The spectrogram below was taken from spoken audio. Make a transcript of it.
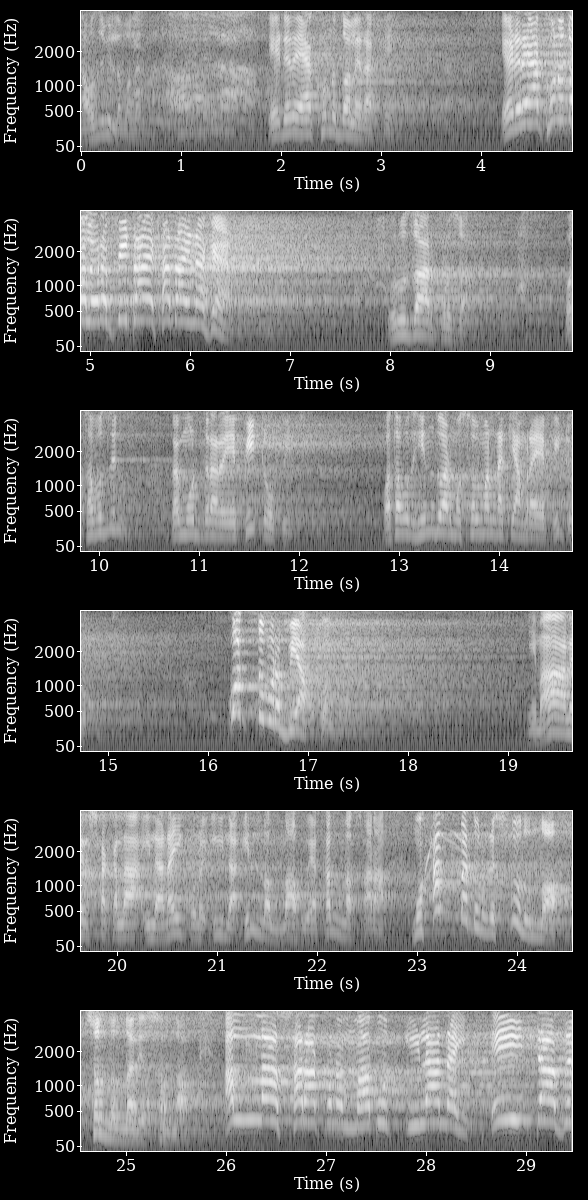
নাউজুবিল্লাহ বলেন না। এদের এখনও দলে রাখে। এদের এখনও দলে, ওরা পিটায় খাদায় না কেন? রোজার পূজা। কথা বুঝলেন কয় মুদ্রার এ ফিট কথা বলতে হিন্দু আর মুসলমান নাকি আমরা এ ফিট। কত বড় বিয়াক্কল। ইমানের শাকালা ইলা নাই, কোন ইলা ইল্লাল্লাহু একাল্লা সারা। মুহাম্মাদুর রাসূলুল্লাহ সাল্লাল্লাহু আলাইহি সাল্লাম আল্লাহ সারা কোন মাবুদ ইলা নাই। এইটা যে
